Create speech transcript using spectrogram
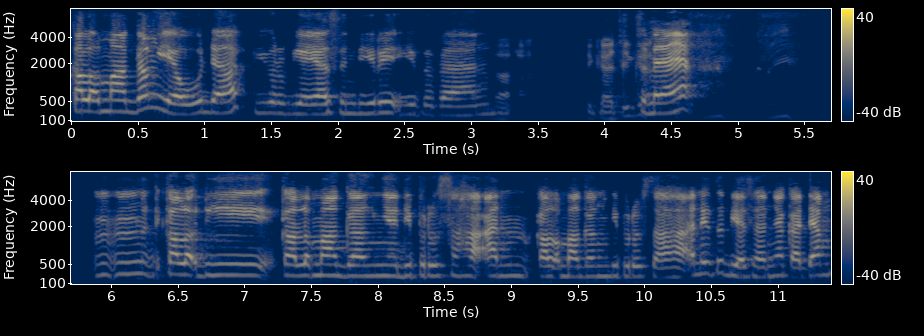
kalau magang ya udah pure biaya sendiri gitu kan. Nah, Sebenarnya Mm-mm, kalau di kalau magangnya di perusahaan, kalau magang di perusahaan itu biasanya kadang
